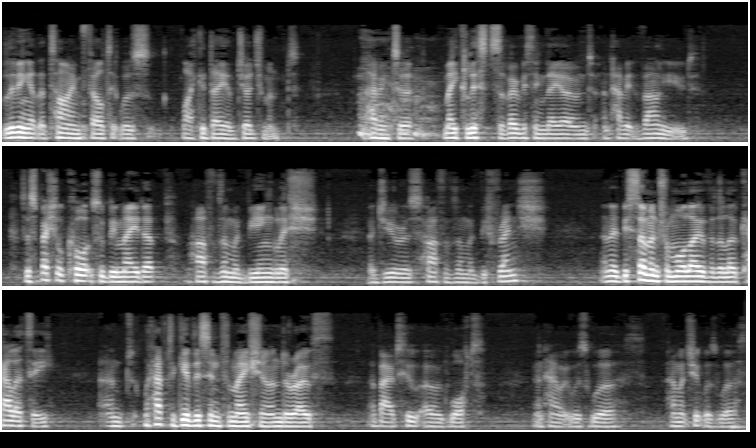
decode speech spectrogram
living at the time felt it was like a day of judgment, having to make lists of everything they owned and have it valued. So, special courts would be made up, half of them would be English jurors, half of them would be French and they'd be summoned from all over the locality and would have to give this information under oath about who owed what and how it was worth, how much it was worth.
